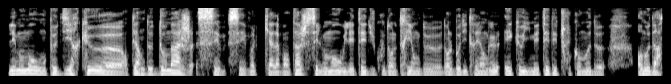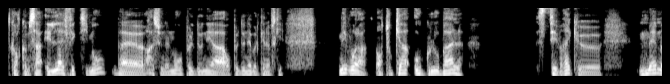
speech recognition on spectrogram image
les moments où on peut dire que euh, en termes de dommages, c'est Volk qui a l'avantage, c'est le moment où il était du coup dans le triangle de, dans le body triangle et qu'il mettait des trucs en mode en mode hardcore comme ça. Et là effectivement, bah, rationnellement, on peut le donner à on peut le donner à Volkanovski. Mais voilà, en tout cas, au global, c'est vrai que même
